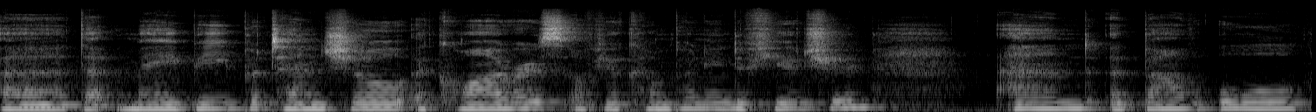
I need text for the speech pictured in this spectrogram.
uh, that may be potential acquirers of your company in the future. And above all,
